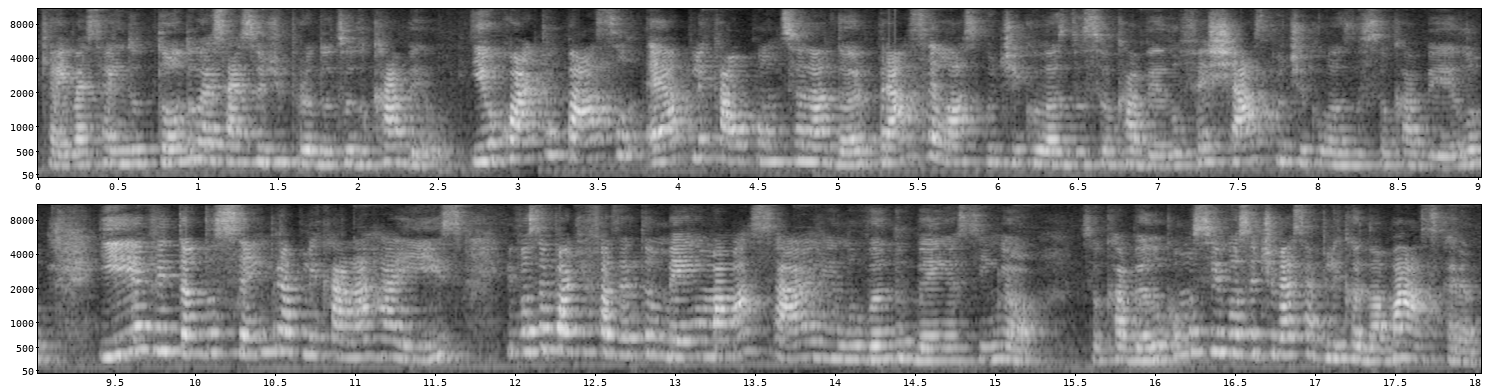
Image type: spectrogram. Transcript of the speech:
que aí vai saindo todo o excesso de produto do cabelo. E o quarto passo é aplicar o condicionador para selar as cutículas do seu cabelo, fechar as cutículas do seu cabelo e evitando sempre aplicar na raiz. E você pode fazer também uma luvando bem assim, ó, seu cabelo como se você estivesse aplicando a máscara.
